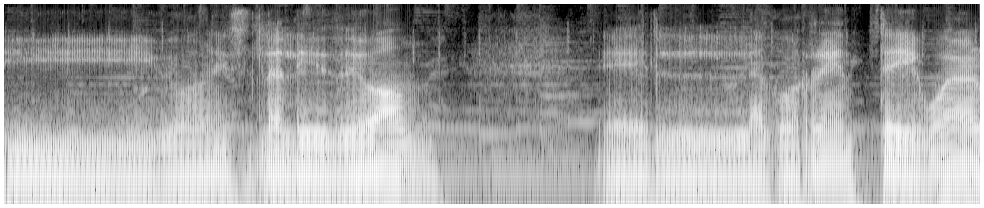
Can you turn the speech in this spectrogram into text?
Y bueno, es la ley de Ohm. La corriente igual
